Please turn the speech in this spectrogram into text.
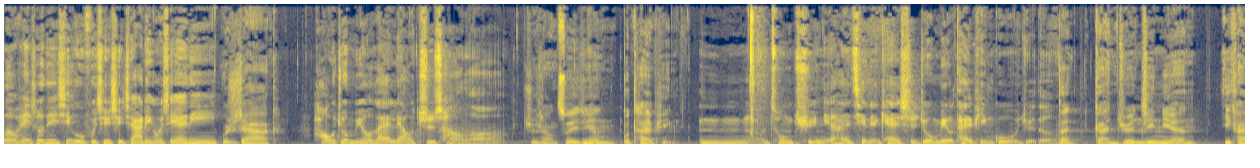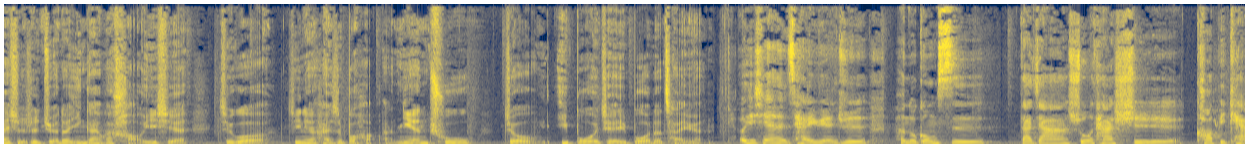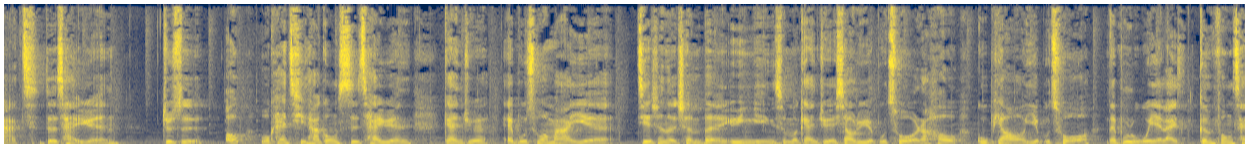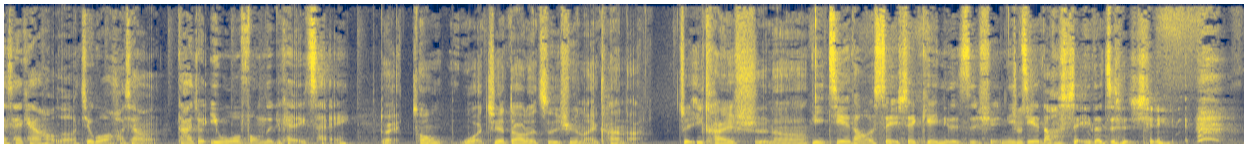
Hello，欢迎收听《戏骨夫妻去家里》，我是 Annie，我是 Jack。好久没有来聊职场了，职场最近不太平。嗯，从去年还是前年开始就没有太平过，我觉得。但感觉今年一开始是觉得应该会好一些，嗯、结果今年还是不好。年初就一波接一波的裁员，而且现在的裁员就是很多公司，大家说它是 copycat 的裁员。就是哦，我看其他公司裁员，感觉哎不错嘛，也节省了成本，运营什么感觉效率也不错，然后股票也不错，那不如我也来跟风裁裁看好了。结果好像大家就一窝蜂的就开始裁。对，从我接到的资讯来看啊，这一开始呢，你接到谁？谁给你的资讯？你接到谁的资讯？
